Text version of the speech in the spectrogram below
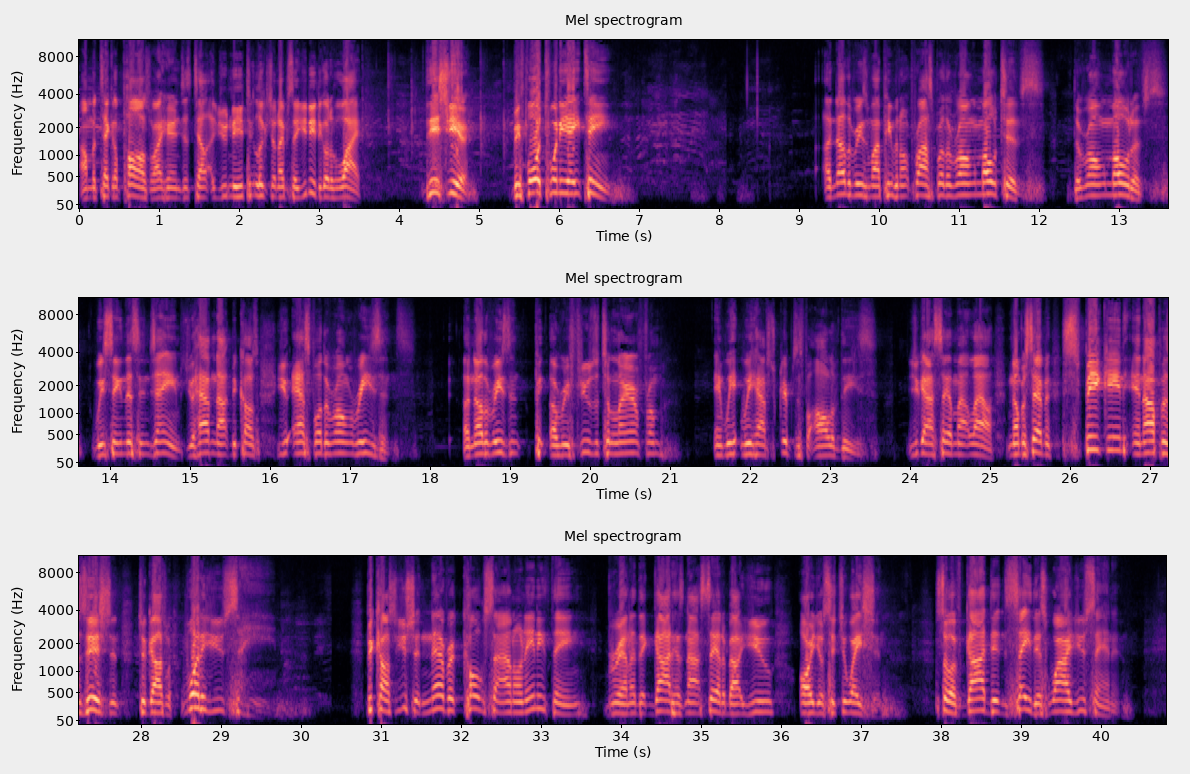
I'm going to take a pause right here and just tell you need to look at your neighbor and say, you need to go to Hawaii this year before 2018. Another reason why people don't prosper the wrong motives. The wrong motives. We've seen this in James. You have not because you ask for the wrong reasons. Another reason, a refusal to learn from and we, we have scriptures for all of these. You guys say them out loud. Number seven, speaking in opposition to God's word. What are you saying? Because you should never co sign on anything, Brianna, that God has not said about you or your situation. So if God didn't say this, why are you saying it?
